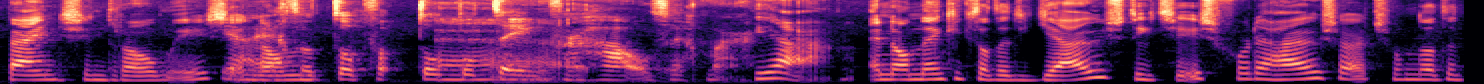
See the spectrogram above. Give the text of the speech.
pijnsyndroom is. Ja, en dan, echt een tot, tot, tot uh, teen verhaal, zeg maar. Ja, en dan denk ik dat het juist iets is voor de huisarts, omdat het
